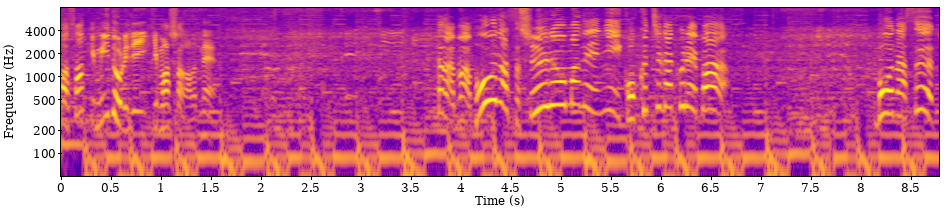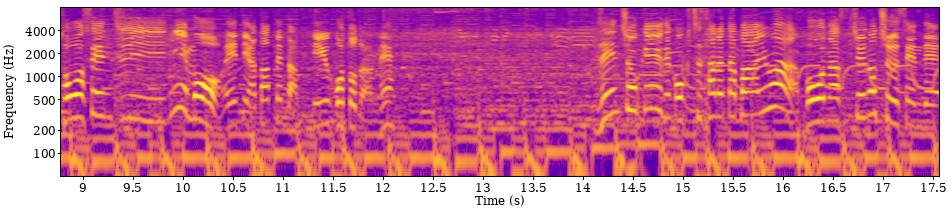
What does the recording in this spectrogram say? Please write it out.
あさっき緑で行きましたからね。だからまあボーナス終了までに告知が来ればボーナス当選時にもう AT 当たってたっていうことだよね。全長経由で告知された場合はボーナス中の抽選で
